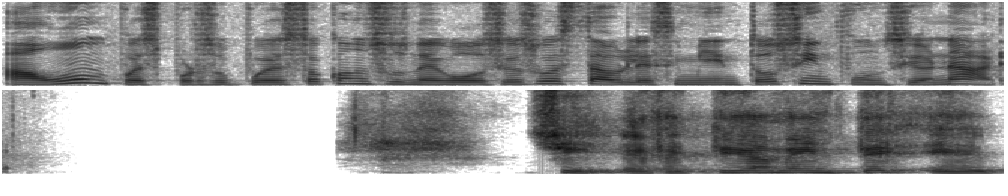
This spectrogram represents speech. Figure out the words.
aún, pues por supuesto, con sus negocios o establecimientos sin funcionar? Sí, efectivamente, eh,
